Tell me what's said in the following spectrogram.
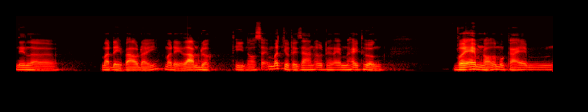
Nên là mà để vào đấy mà để làm được thì nó sẽ mất nhiều thời gian hơn. Nên em hay thường với em nó là một cái em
